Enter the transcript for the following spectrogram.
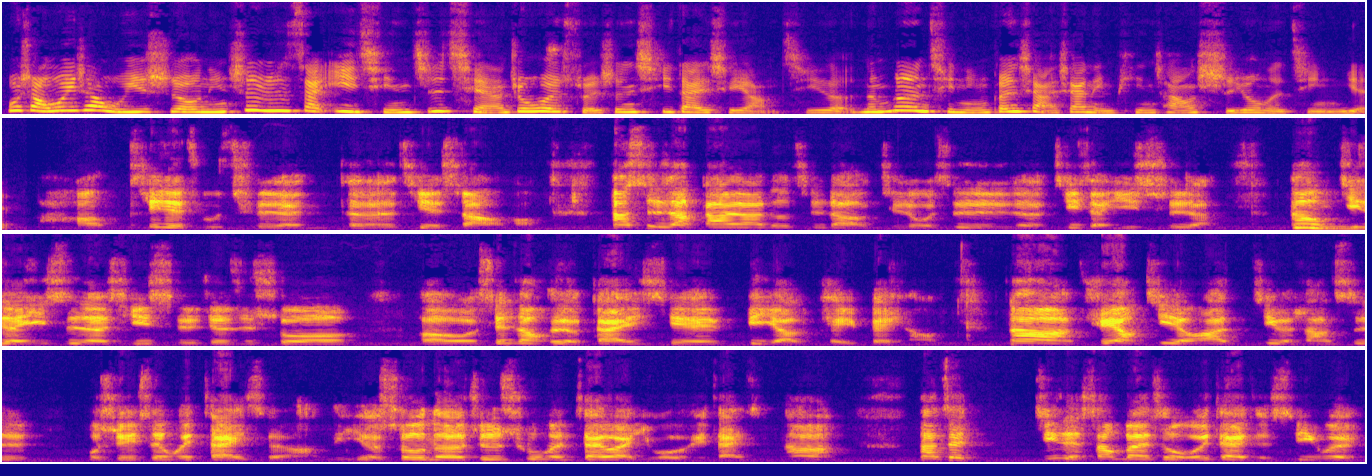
我想问一下吴医师哦，您是不是在疫情之前就会随身携带血氧机了？能不能请您分享一下您平常使用的经验？好，谢谢主持人的介绍哈。那事实上大家都知道，其实我是急诊医师啊。那我们急诊医师呢，其实就是说。呃，我身上会有带一些必要的配备哈。那血氧计的话，基本上是我随身会带着啊。有时候呢，就是出门在外以后我会带着。那那在急诊上班的时候，我会带着，是因为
